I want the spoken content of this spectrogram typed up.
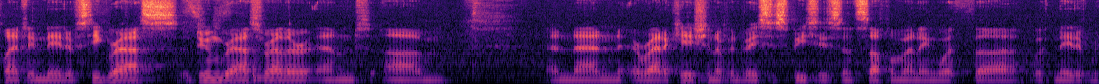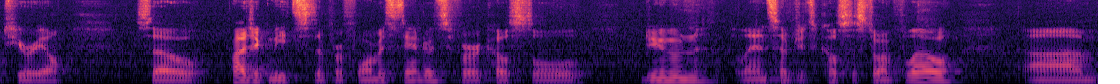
planting native seagrass, dune grass rather, and um, and then eradication of invasive species and supplementing with, uh, with native material. So project meets the performance standards for coastal dune, land subject to coastal storm flow. Um,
